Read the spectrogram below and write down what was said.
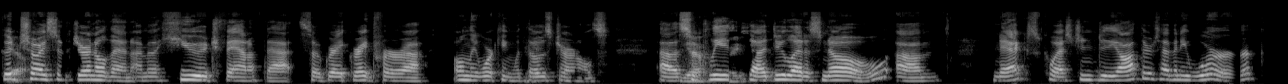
Good yeah. choice of journal then. I'm a huge fan of that. So great, great for uh, only working with those journals. Uh, so yeah, please uh, do let us know. Um, Next question, do the authors have any work?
